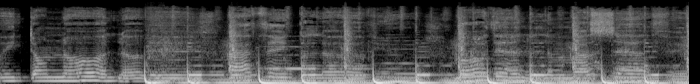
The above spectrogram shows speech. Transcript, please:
we don't know what love is. I think I love you more than I love myself. Yeah.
